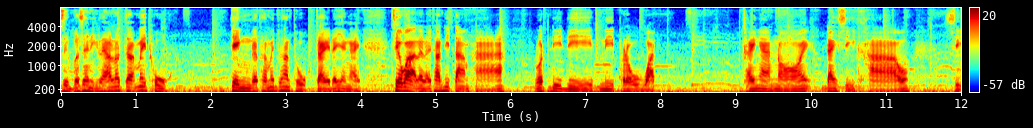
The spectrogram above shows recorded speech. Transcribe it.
90%อีกแล้ว แล้วจะไม่ถูกจริง และทำให้ทุกท่านถูกใจได้ยังไง เชื่อว่าหลาย ๆ ท่านที่ตามหา รถดีๆ มีประวัติใช้งานน้อย ได้สีขาว สี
